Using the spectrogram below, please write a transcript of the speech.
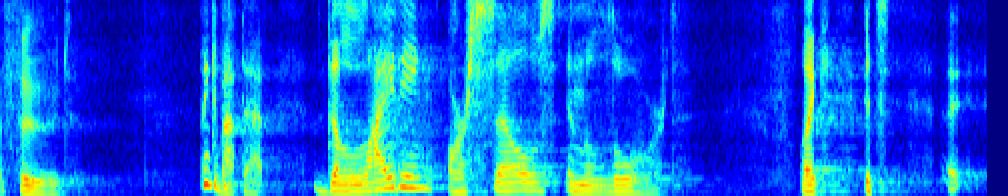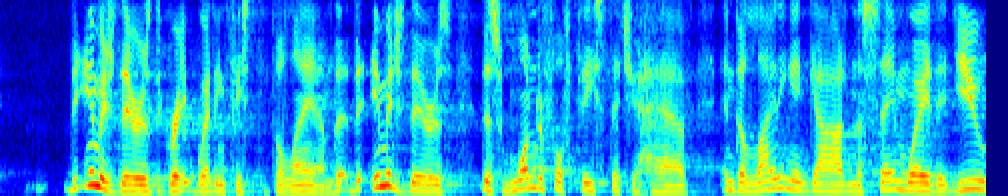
food. Think about that delighting ourselves in the Lord. Like the image there is the great wedding feast of the Lamb. The, the, image there is this wonderful feast that you have, and delighting in God in the same way that you,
